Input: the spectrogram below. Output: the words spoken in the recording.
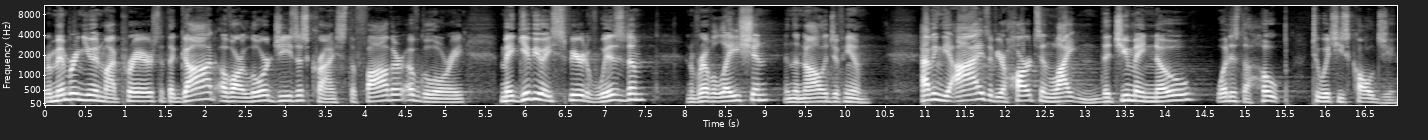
remembering you in my prayers, that the God of our Lord Jesus Christ, the Father of glory, may give you a spirit of wisdom and of revelation and the knowledge of him, having the eyes of your hearts enlightened, that you may know what is the hope to which he's called you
